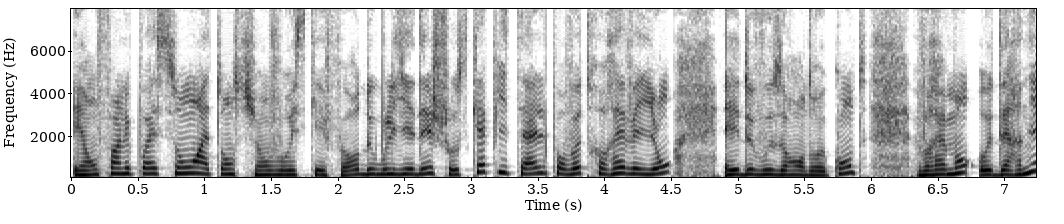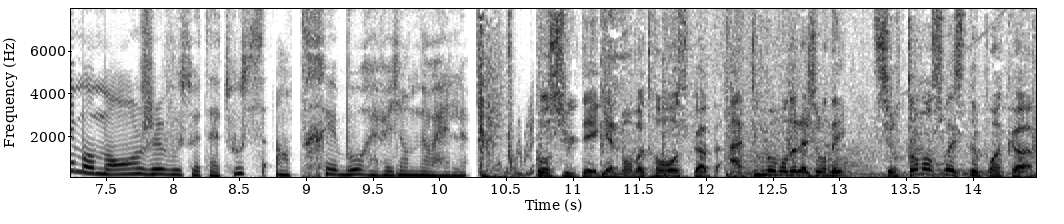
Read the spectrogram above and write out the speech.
Et enfin les Poissons, attention, vous risquez fort d'oublier des choses capitales pour votre réveillon et de vous en rendre compte vraiment au dernier moment. Je vous souhaite à tous un très beau réveillon de Noël. Consultez également votre horoscope à tout moment de la journée sur tendanceouest.com.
